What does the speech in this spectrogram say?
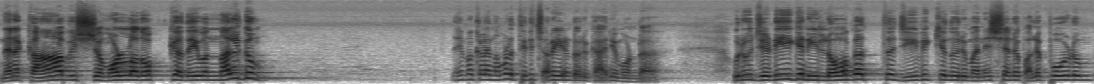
നിനക്ക് ആവശ്യമുള്ളതൊക്കെ ദൈവം നൽകും. ദൈവമക്കളെ നമ്മൾ തിരിച്ചറിയേണ്ട ഒരു കാര്യമുണ്ട്. ഒരു ജഡീകൻ ഈ ലോകത്ത് ജീവിക്കുന്ന ഒരു മനുഷ്യന് പലപ്പോഴും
